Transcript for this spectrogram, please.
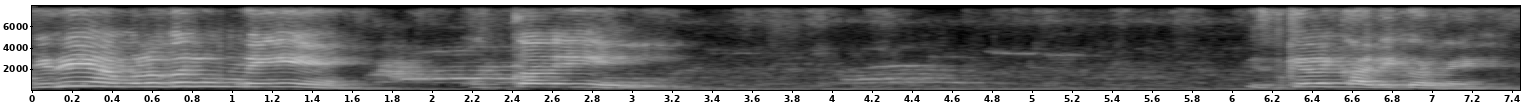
दीदी हम लोग का रूम नहीं है खुद का नहीं है इसके लिए खाली कर रहे हैं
